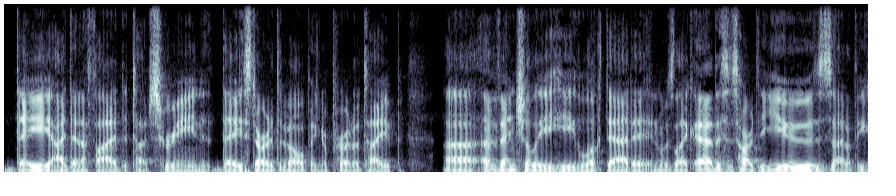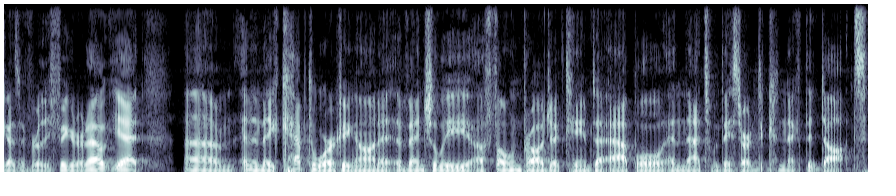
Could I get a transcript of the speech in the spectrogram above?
They identified the touchscreen. They started developing a prototype. Uh, eventually, he looked at it and was like, "Ah, this is hard to use. I don't think you guys have really figured it out yet." Um, and then they kept working on it. Eventually, a phone project came to Apple, and that's when they started to connect the dots.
